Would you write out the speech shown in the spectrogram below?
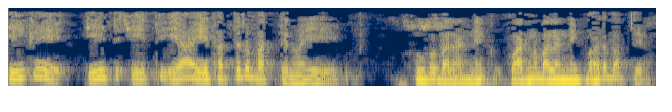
ඒක ඒ ඒ එයා ඒ தත්තරපත් වෙනවා. ඒ රූප බලන්නේ වර්ණ බලන්නේ බවටපත් වෙනවා.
